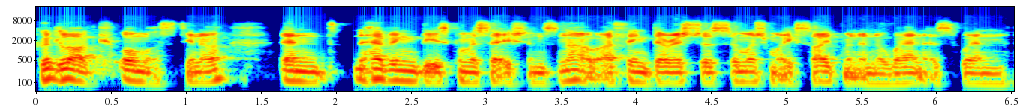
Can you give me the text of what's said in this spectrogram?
Good luck, almost, you know. And having these conversations now, I think there is just so much more excitement and awareness when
